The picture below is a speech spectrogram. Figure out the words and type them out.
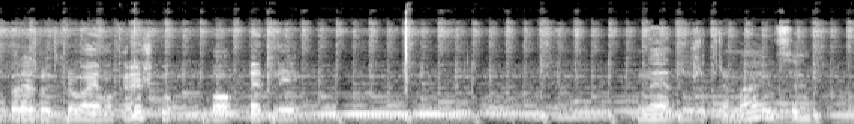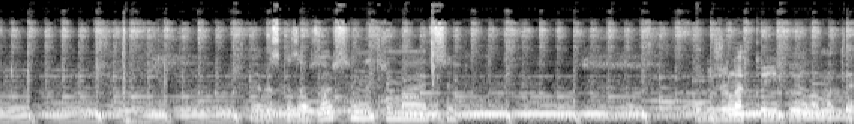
Обережно відкриваємо кришку, бо петлі не дуже тримаються. Я би сказав, зовсім не тримаються. І дуже легко їх виламати.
